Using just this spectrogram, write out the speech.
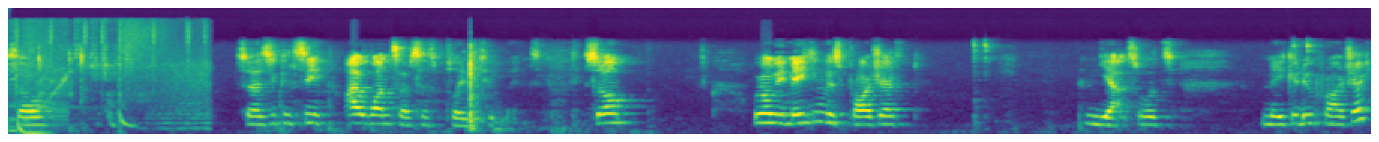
So so as you can see, I won, so it says player two wins. So we will be making this project. Yeah, so let's make a new project.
